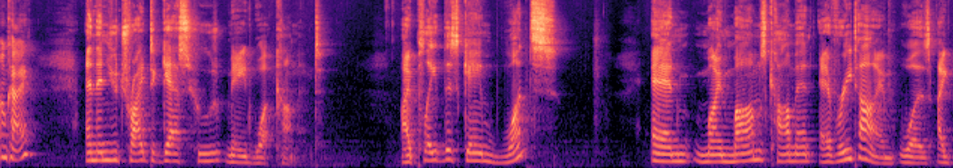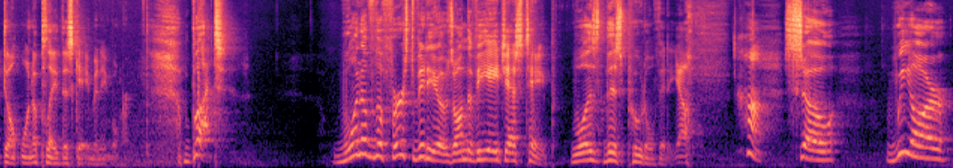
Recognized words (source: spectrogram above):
Okay. and then you tried to guess who made what comment. I played this game once, and my mom's comment every time was, I don't want to play this game anymore. But one of the first videos on the VHS tape was this poodle video. Huh. So we are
